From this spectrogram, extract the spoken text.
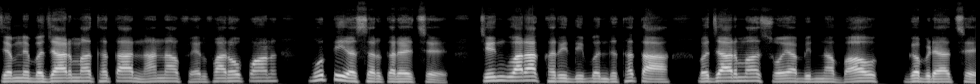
જેમને બજારમાં થતા નાના ફેરફારો પણ મોટી અસર કરે છે. ચીન દ્વારા ખરીદી બંધ થતાં બજારમાં સોયાબીનના ભાવ ગબડ્યા છે.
